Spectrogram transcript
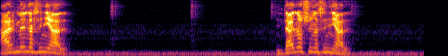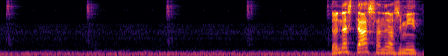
Hazme una señal. Danos una señal. ¿Dónde estás, Sandra Smith?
